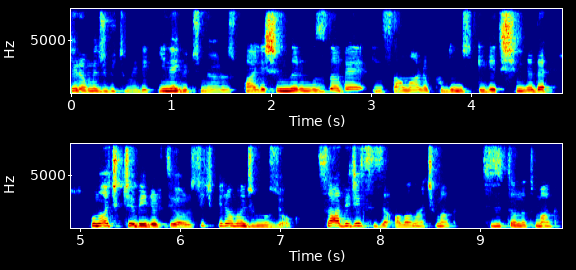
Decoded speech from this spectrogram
kar amacı gütmedik, yine gütmüyoruz. Paylaşımlarımızda ve insanlarla kurduğumuz iletişimde de bunu açıkça belirtiyoruz. Hiçbir amacımız yok. Sadece size alan açmak, sizi tanıtmak,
